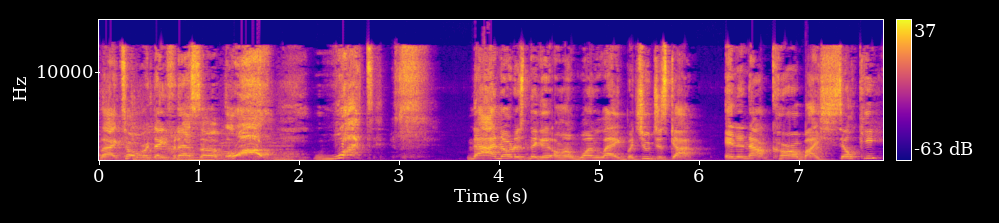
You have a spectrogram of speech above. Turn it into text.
Blacktober, thank for that sub. Oh, what? Nah, I know this nigga on one leg, but you just got in and out curl by Silky.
